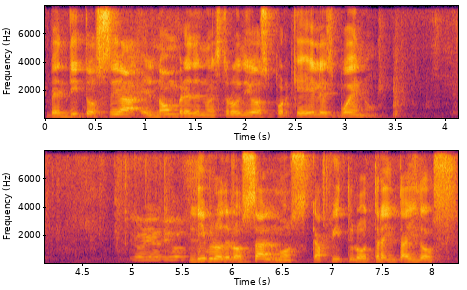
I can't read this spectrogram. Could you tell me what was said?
Bendito sea el nombre de nuestro Dios porque Él es bueno. Gloria a Dios. Libro de los Salmos capítulo 32.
